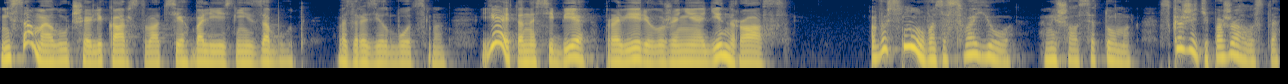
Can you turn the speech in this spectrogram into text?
не самое лучшее лекарство от всех болезней и забот, возразил боцман. Я это на себе проверил уже не один раз. Вы снова за свое, вмешался Томак. Скажите, пожалуйста,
